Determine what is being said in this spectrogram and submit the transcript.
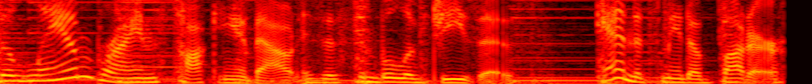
The lamb Brian's talking about is a symbol of Jesus, and it's made of butter.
